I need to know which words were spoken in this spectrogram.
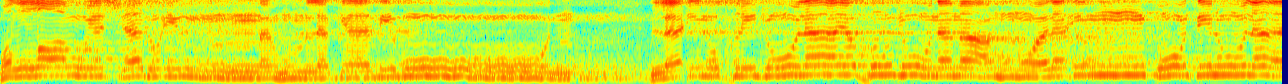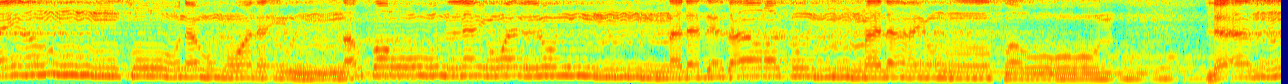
والله يشهد إنهم لكاذبون. لئن أخرجوا لا يخرجون معهم ولئن قوتلوا لا ينصرونهم ولئن نصروهم ليولن الأدبار ثم لا ينصرون. لأنتمون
